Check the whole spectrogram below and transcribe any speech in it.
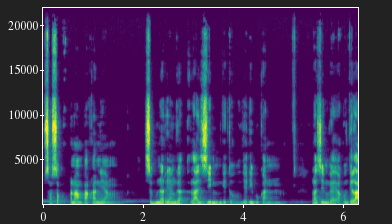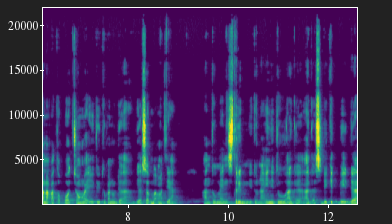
sosok penampakan yang sebenarnya nggak lazim gitu. Jadi bukan lazim kayak kuntilanak atau pocong kayak itu itu kan udah biasa banget ya hantu mainstream gitu. Nah ini tuh agak agak sedikit beda.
